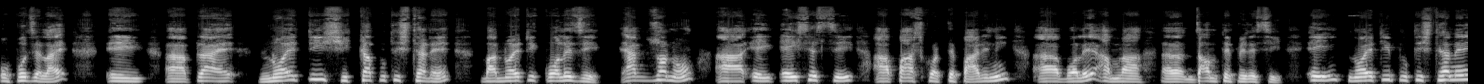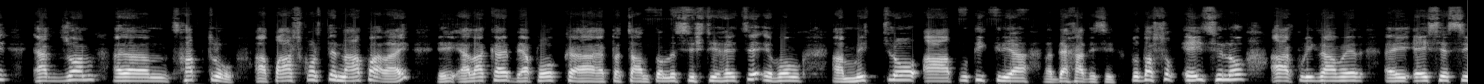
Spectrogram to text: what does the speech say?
উপজেলায় এই প্রায় নয়টি শিক্ষা প্রতিষ্ঠানে বা নয়টি কলেজে একজনও এই এইচএসসি পাশ করতে পারেনি বলে আমরা জানতে পেরেছি। এই নয়টি প্রতিষ্ঠানে একজন ছাত্র পাশ করতে না পারায় এই এলাকায় ব্যাপক একটা চাঞ্চল্যের সৃষ্টি হয়েছে এবং মিত্র প্রতিক্রিয়া দেখা দিছে তো দর্শক, এই ছিল কুড়িগ্রামের এই এইচএসসি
